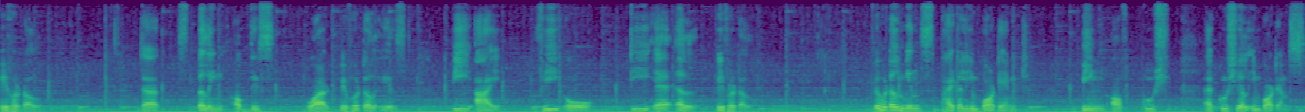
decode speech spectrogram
pivotal. The spelling of this word pivotal is P I V O T A L pivotal. Pivotal means vitally important, being of cruci- uh, crucial importance.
